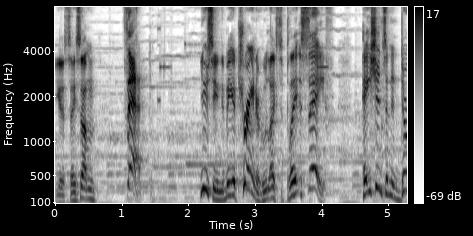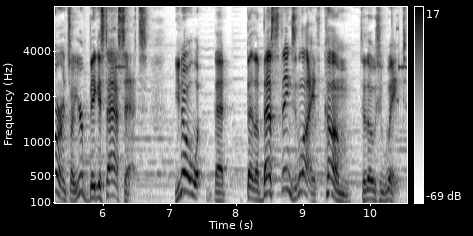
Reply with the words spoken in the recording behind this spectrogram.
you gonna say something? That! You seem to be a trainer who likes to play it safe. Patience and endurance are your biggest assets. You know what that the best things in life come to those who wait.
